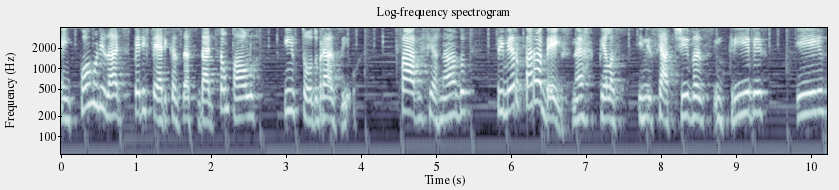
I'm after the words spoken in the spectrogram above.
em comunidades periféricas da cidade de São Paulo e em todo o Brasil. Fábio Fernando, primeiro, parabéns né, pelas iniciativas incríveis e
